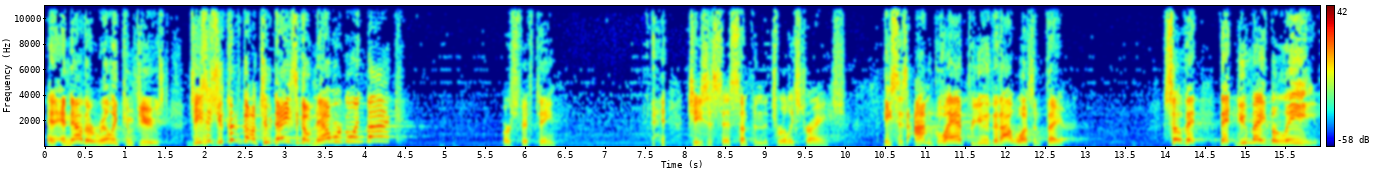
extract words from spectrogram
And, and now they're really confused. Jesus, you could have gone two days ago. Now we're going back. Verse 15. Jesus says something that's really strange. He says, I'm glad for you that I wasn't there. So that, that you may believe.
